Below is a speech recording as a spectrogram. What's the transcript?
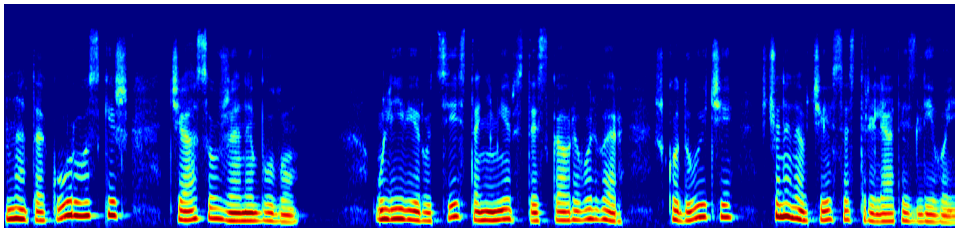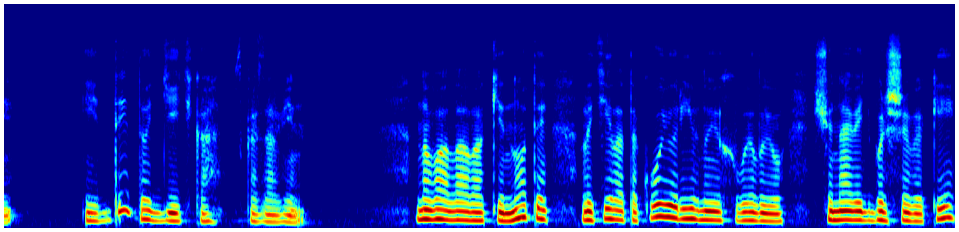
На таку розкіш часу вже не було. У лівій руці Станімір стискав револьвер, шкодуючи, що не навчився стріляти з лівої. Іди до дідька, сказав він. Нова лава кінноти летіла такою рівною хвилею, що навіть большевики,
